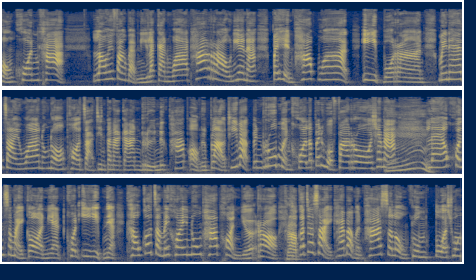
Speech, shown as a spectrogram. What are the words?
ของคนค่ะ เล่าให้ฟังแบบนี้ละกันว่าถ้าเราเนี่ยนะไปเห็นภาพวาดอียิปต์โบราณ ไม่แน่ใจว่าน้องๆ พอจะจินตนาการหรือนึกภาพออกหรือเปล่าที่แบบเป็นรูปเหมือนคนแล้วเป็นหัวฟาโรห์ใช่ไหมอืมแล้วคนสมัยก่อนเนี่ยคนอียิปต์เนี่ยเขาก็จะไม่ค่อยนุ่งผ้าผ่อนเยอะหรอกครับเขาก็จะใส่แค่แบบเหมือนผ้าสลงคลุมตัวช่วง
